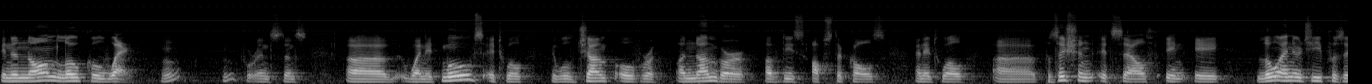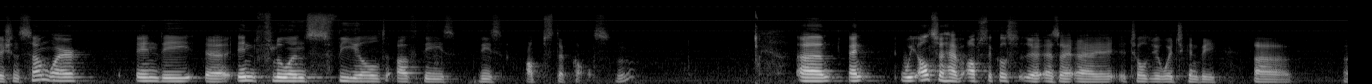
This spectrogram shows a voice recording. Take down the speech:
in a non-local way. Hmm? Hmm? For instance, uh, when it moves, it will, it will jump over a number of these obstacles and it will uh, position itself in a low energy position somewhere in the uh, influence field of these, these obstacles. Hmm? Um, and we also have obstacles, uh, as I, I, told you, which can be uh, uh,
